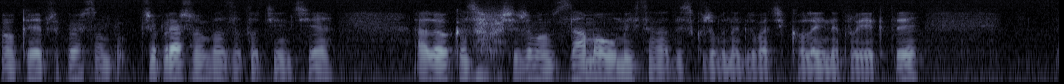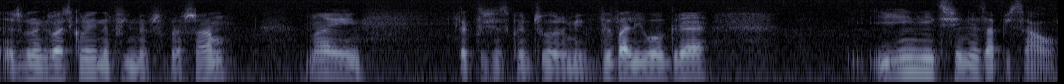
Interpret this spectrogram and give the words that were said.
Okej, przepraszam, przepraszam was za to cięcie, ale okazało się, że mam za mało miejsca na dysku, żeby nagrywać kolejne projekty żeby nagrywać kolejne filmy, przepraszam. No i tak to się skończyło, że mi wywaliło grę i nic się nie zapisało.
